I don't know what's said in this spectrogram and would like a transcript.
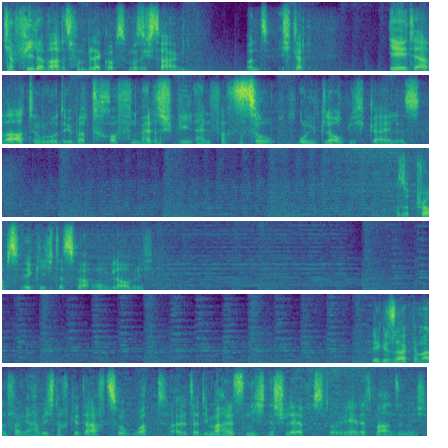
Ich habe viel erwartet von Black Ops, muss ich sagen. Und ich glaube, jede Erwartung wurde übertroffen, weil das Spiel einfach so unglaublich geil ist. Also Props wirklich, das war unglaublich. Wie gesagt, am Anfang habe ich noch gedacht, so, what, Alter, die machen jetzt nicht eine Schläfer-Story. Nee, das machen sie nicht.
